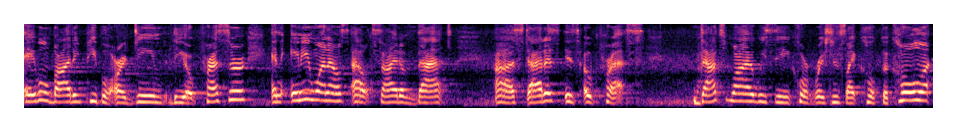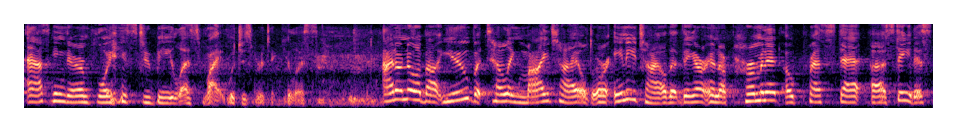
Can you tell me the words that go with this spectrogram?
able bodied people are deemed the oppressor, and anyone else outside of that uh, status is oppressed. That's why we see corporations like Coca Cola asking their employees to be less white, which is ridiculous. I don't know about you, but telling my child or any child that they are in a permanent oppressed stat, uh, status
